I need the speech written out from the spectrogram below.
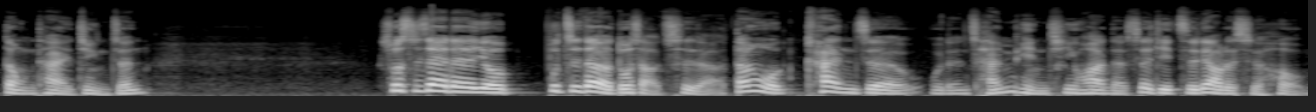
动态竞争。说实在的，有不知道有多少次啊，当我看着我的产品计划的设计资料的时候，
